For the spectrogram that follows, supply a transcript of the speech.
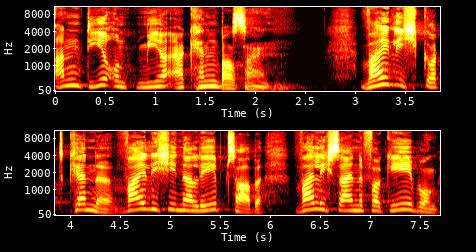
an dir und mir erkennbar sein. Weil ich Gott kenne, weil ich ihn erlebt habe, weil ich seine Vergebung,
